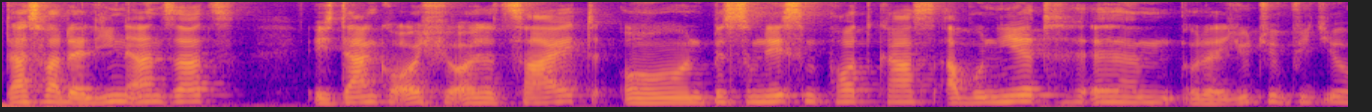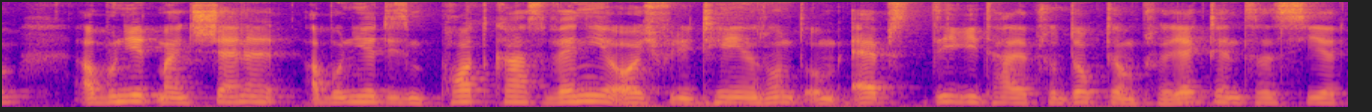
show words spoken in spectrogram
das war der Lean-Ansatz. Ich danke euch für eure Zeit und bis zum nächsten Podcast. Abonniert ähm, oder YouTube-Video, abonniert meinen Channel, abonniert diesen Podcast, wenn ihr euch für die Themen rund um Apps, digitale Produkte und Projekte interessiert.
